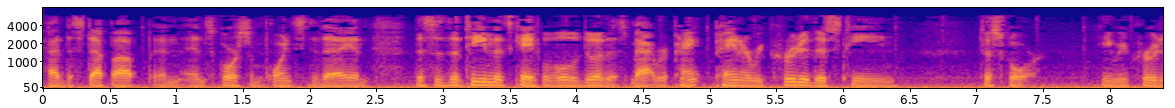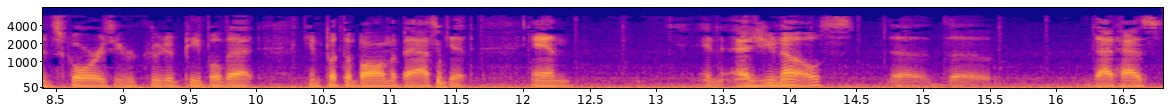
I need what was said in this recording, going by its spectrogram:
had to step up and, and score some points today. And this is the team that's capable of doing this. Matt Painter recruited this team to score. He recruited scorers. He recruited people that can put the ball in the basket. And and as you know, the that has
